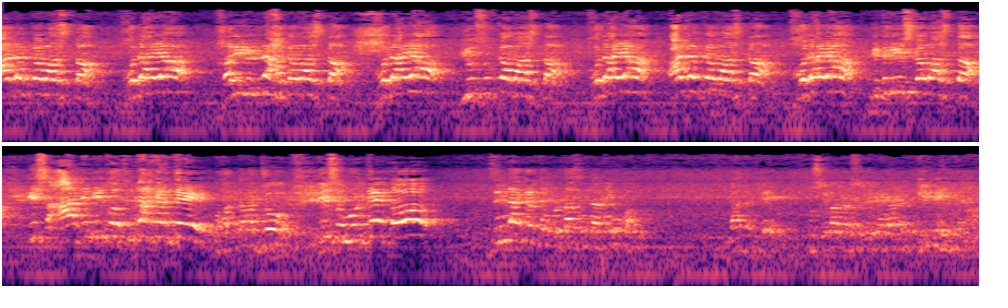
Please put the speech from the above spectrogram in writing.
आदम का वास्ता, खुदाया खलीलुल्लाह का वास्ता, खुदाया यूसुफ का वास्ता, खुदाया आदम का वास्ता, खुदाया इदरीस का वास्ता। इस आदमी को ज़िंदा कर दे। बहुत तवज्जो। इस मुर्दे को ज़िंदा कर दे। मुर्दा ज़िंदा नहीं हुआ। याद रखे उसके बाद रसूल के कहना फिर नहीं कहा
